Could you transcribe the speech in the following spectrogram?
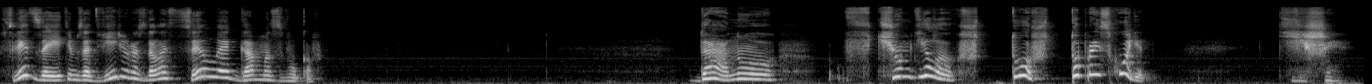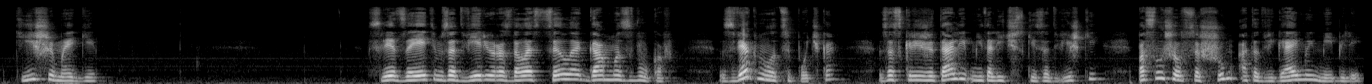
Вслед за этим за дверью раздалась целая гамма звуков. «Да, но в чем дело? Что? Что происходит?» «Тише, тише, Мэгги!» Вслед за этим за дверью раздалась целая гамма звуков. Звякнула цепочка, заскрежетали металлические задвижки, послышался шум отодвигаемой мебели.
